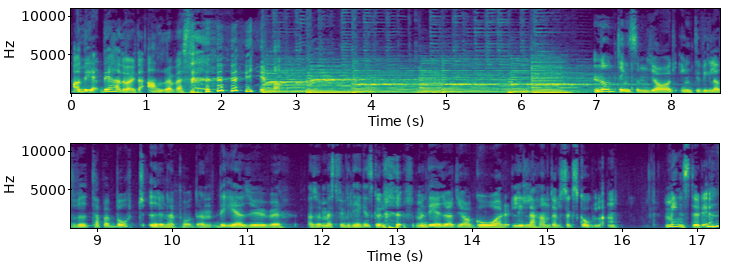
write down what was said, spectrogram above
Ja, det, det hade varit det allra bästa. ja. Någonting som jag inte vill att vi tappar bort i den här podden, det är ju, alltså mest för min egen skull, men det är ju att jag går Lilla Handelshögskolan. Minns du det?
